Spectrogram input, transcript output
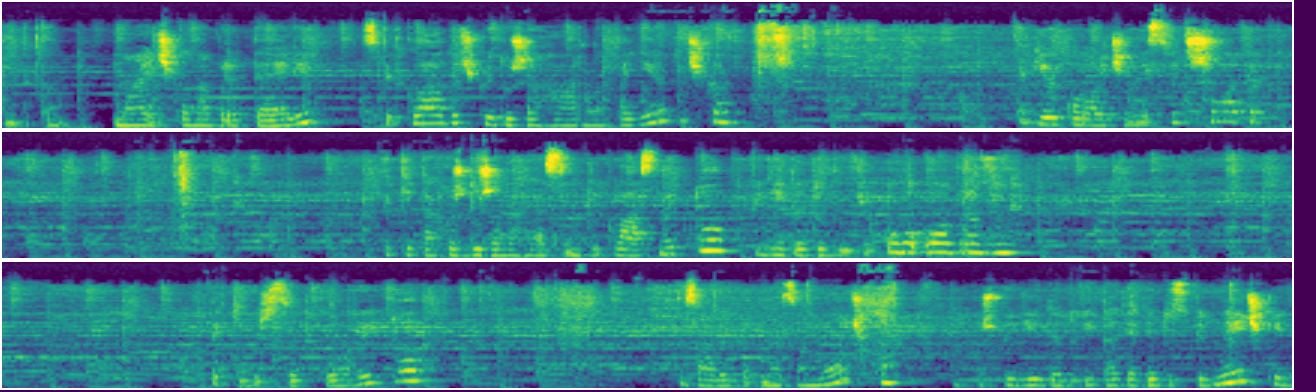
Така маєчка на бретелі з підкладочкою, дуже гарна паєточка. Такий укорочений світшотик. Такий також дуже легесенький, класний топ, підійде до будь-якого образу. Такий більш святковий топ. Ззаду на замочку. Також підійде і так, як і до спіднички,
